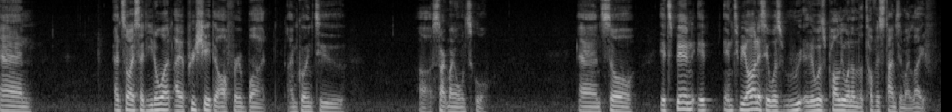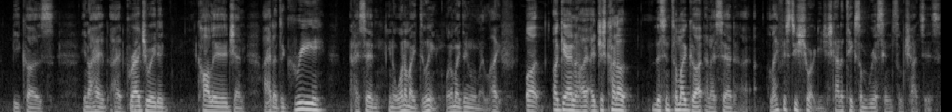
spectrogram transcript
And and so I said, you know what, I appreciate the offer, but I'm going to uh, start my own school. And so it's been it, and to be honest, it was re- it was probably one of the toughest times in my life because you know, I had, I had graduated college and I had a degree. And I said, you know, what am I doing? What am I doing with my life? But again, I, I just kind of listened to my gut and I said, life is too short. You just got to take some risks and some chances.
